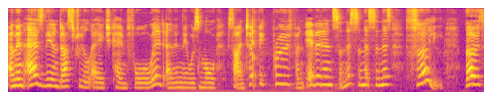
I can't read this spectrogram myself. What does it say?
And then as the industrial age came forward and then there was more scientific proof and evidence and this and this and this, slowly those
